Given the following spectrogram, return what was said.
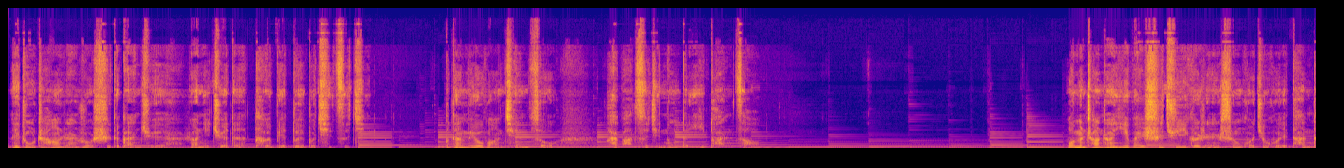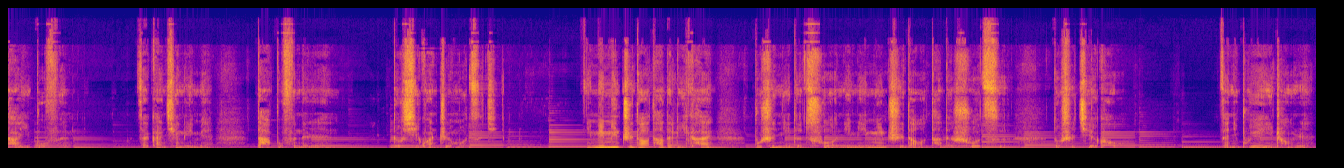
那种怅然若失的感觉，让你觉得特别对不起自己，不但没有往前走，还把自己弄得一团糟。我们常常以为失去一个人，生活就会坍塌一部分。在感情里面，大部分的人都习惯折磨自己。你明明知道他的离开不是你的错，你明明知道他的说辞都是借口，但你不愿意承认。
